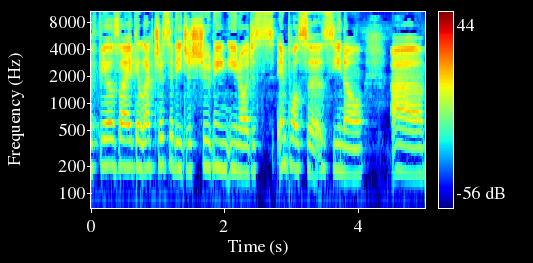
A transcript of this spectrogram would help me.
it feels like electricity just shooting you know just impulses you know um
